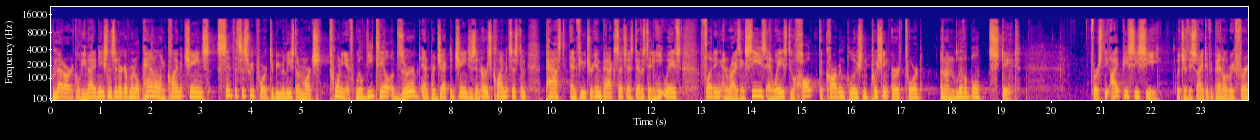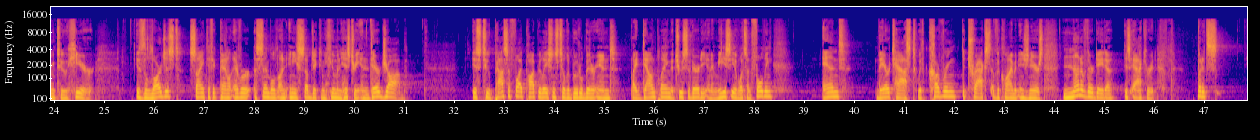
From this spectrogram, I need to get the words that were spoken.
From that article, the United Nations Intergovernmental Panel on Climate Change synthesis report to be released on March 20th will detail observed and projected changes in Earth's climate system, past and future impacts such as devastating heat waves, flooding and rising seas, and ways to halt the carbon pollution pushing Earth toward an unlivable state. First, the IPCC, which is the scientific panel referring to here, is the largest scientific panel ever assembled on any subject in human history, and their job is to pacify populations till the brutal bitter end by downplaying the true severity and immediacy of what's unfolding, and they are tasked with covering the tracks of the climate engineers. None of their data is accurate, but it's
